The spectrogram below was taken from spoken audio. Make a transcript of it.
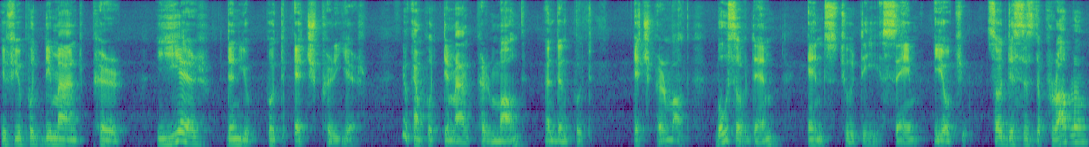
if you put demand per year, then you put h per year. You can put demand per month and then put h per month both of them ends to the same EOQ. So this is the problem.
